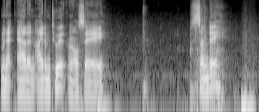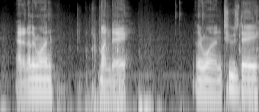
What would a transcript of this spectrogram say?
I'm going to add an item to it and I'll say Sunday. Add another one, Monday. Another one, Tuesday.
